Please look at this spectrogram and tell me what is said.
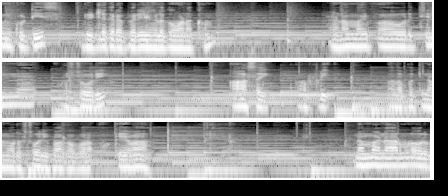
வணக்கம் குட்டீஸ். வீட்டில் இருக்கிற பெரியவங்களுக்கும் வணக்கம். நம்ம இப்போ ஒரு சின்ன ஒரு ஸ்டோரி ஆசை அப்படி. அதை பற்றி நம்ம ஒரு ஸ்டோரி பார்க்க போகிறோம் ஓகேவா நம்ம நார்மலாக ஒரு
